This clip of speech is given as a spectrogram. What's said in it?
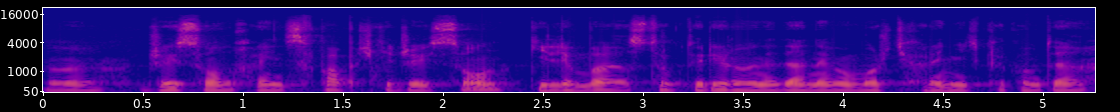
а, JSON хранится в папочке JSON, какие-либо структурированные данные вы можете хранить в каком-то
